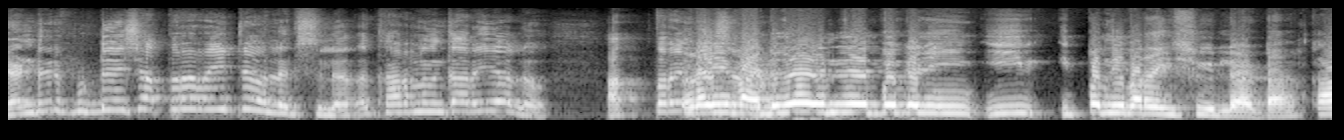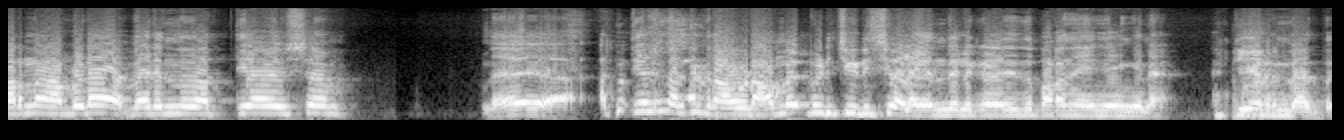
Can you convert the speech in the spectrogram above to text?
രണ്ടുപേരും ഫുഡ് കഴിച്ചാൽ അത്ര റേറ്റ് ആവും ലെക്സിൽ കാരണം നിങ്ങൾക്ക് അറിയാലോ അത്ര ഈ വനിതാ വരുന്നത് ഇപ്പൊ നീ പറയ ഇഷ്യൂ ഇല്ല കേട്ടാ. കാരണം അവിടെ വരുന്നത് അത്യാവശ്യം അത്യാവശ്യം നല്ല ക്രൗഡ് അമ്മ പിടിച്ചിടിച്ചു കളയാം എന്തെങ്കിലും ഇത് പറഞ്ഞു കഴിഞ്ഞാൽ ഇങ്ങനെ തിയേറ്ററിന്റെ അകത്ത്.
